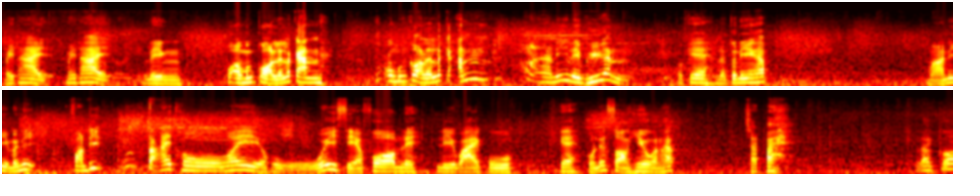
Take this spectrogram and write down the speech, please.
ไม่ได้ไม่ได้เลงกูเอามึงก่อนเลยละกันเอามึงก่อนเลยละกันมานี่เลยเพื่อนโอเคเหลือตัวนี้ครับ มานี่มานี่ฟันที่ตายโถยโอ้โหเสียฟอร์มเลยรีวายกูโอเคกดเลขสองฮิวกันครับ จัดไป แล้วก็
